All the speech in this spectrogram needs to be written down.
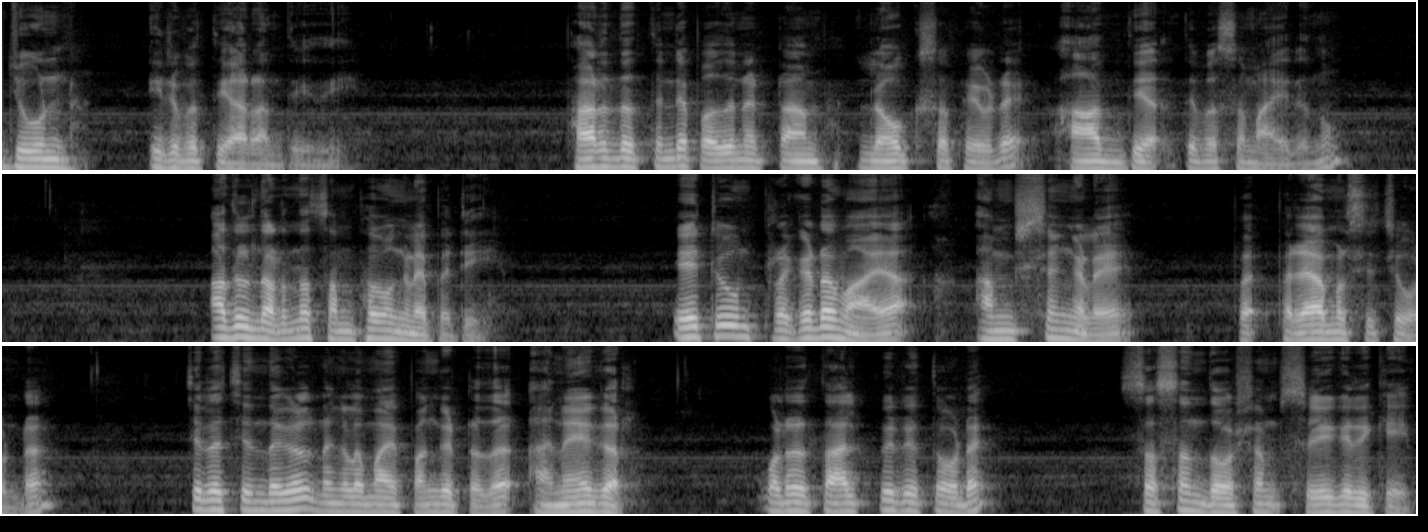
ജൂൺ ഇരുപത്തിയാറാം തീയതി ഭാരതത്തിന്റെ പതിനെട്ടാം ലോക്സഭയുടെ ആദ്യ ദിവസമായിരുന്നു അതിൽ നടന്ന സംഭവങ്ങളെപ്പറ്റി ഏറ്റവും പ്രകടമായ അംശങ്ങളെ പരാമർശിച്ചുകൊണ്ട് ചില ചിന്തകൾ നിങ്ങളുമായി പങ്കിട്ടത് അനേകർ വളരെ താല്പര്യത്തോടെ സസന്തോഷം സ്വീകരിക്കുകയും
